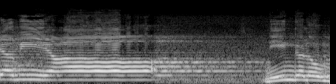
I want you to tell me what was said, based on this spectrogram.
جميعا நீங்களும்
